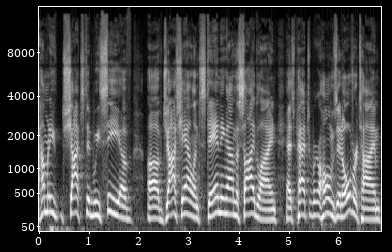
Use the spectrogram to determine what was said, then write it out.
how many shots did we see of of Josh Allen standing on the sideline as Patrick Mahomes in overtime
